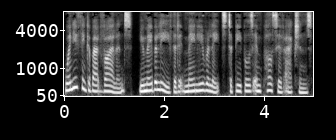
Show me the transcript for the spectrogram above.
When you think about violence, you may believe that it mainly relates to people's impulsive actions.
